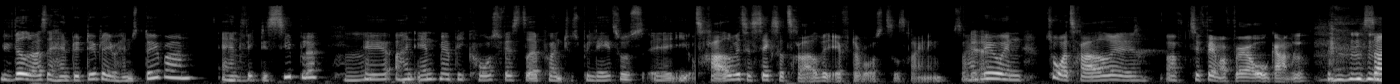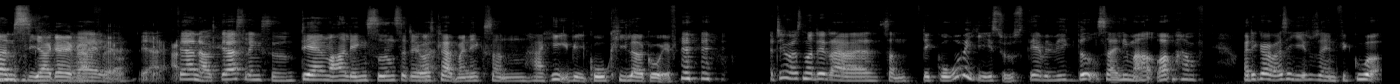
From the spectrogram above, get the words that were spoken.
Vi ved også, at han blev døbt af Johannes Døberen, at han fik disciple, mm. øh, og han endte med at blive korsfæstet af Pontius Pilatus øh, i 30-36 efter vores tidsregning. Så han Ja. ja. blev en 32 og til 45 år gammel. Sådan cirka i hvert fald. ja, ja. Fair nok. Det er også længe siden. Det er meget længe siden, så det er ja. også klart, at man ikke sådan har helt vildt gode kilder at gå efter. og det er jo også noget af det, der er sådan, det gode ved Jesus, det er, at vi ikke ved særlig meget om ham. Og det gør jo også, at Jesus er en figur,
